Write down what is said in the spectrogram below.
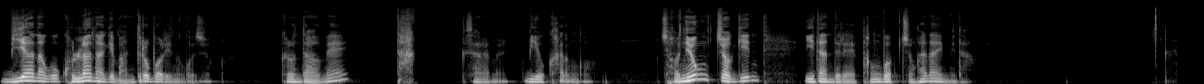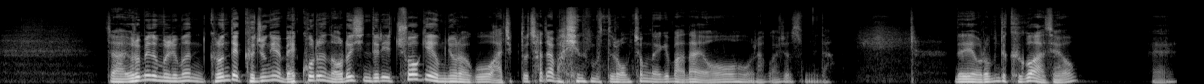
미안하고 곤란하게 만들어버리는 거죠. 그런 다음에 딱 그 사람을 미혹하는 거. 전형적인 이단들의 방법 중 하나입니다. 자, 여름의 눈물님은 그런데 그 중에 맥콜은 어르신들이 추억의 음료라고 아직도 찾아 마시는 분들 엄청나게 많아요. 라고 하셨습니다. 네, 여러분들 그거 아세요? 네.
